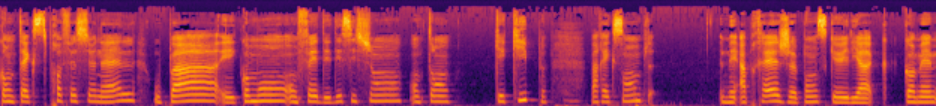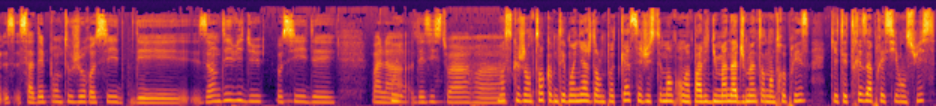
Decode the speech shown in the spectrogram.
contexte professionnel ou pas, et comment on fait des décisions en tant qu'équipe, par exemple. Mais après, je pense qu'il y a quand même, ça dépend toujours aussi des individus, aussi des, voilà, Oui, des histoires. euh, Moi, ce que j'entends comme témoignage dans le podcast, c'est justement qu'on m'a parlé du management en entreprise, qui était très apprécié en Suisse,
